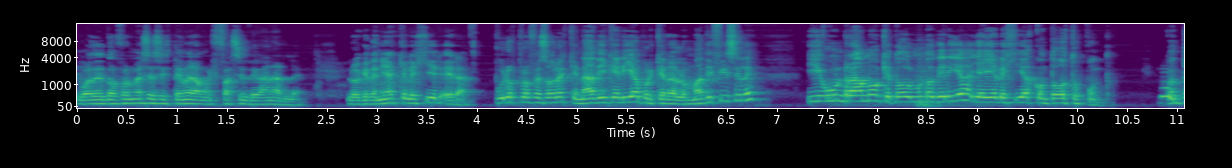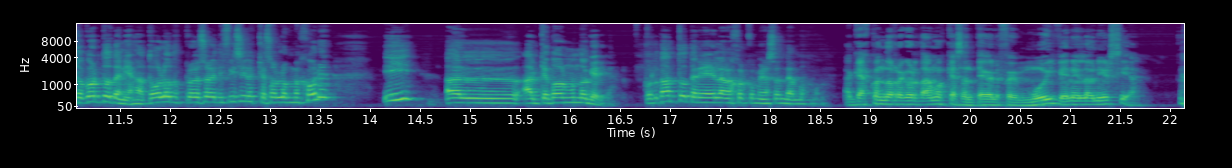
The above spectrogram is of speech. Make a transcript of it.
Igual de todas formas ese sistema era muy fácil de ganarle. Lo que tenías que elegir era puros profesores que nadie quería porque eran los más difíciles y un ramo que todo el mundo quería y ahí elegías con todos tus puntos. Cuanto corto tenías a todos los profesores difíciles que son los mejores y al, al que todo el mundo quería. Por lo tanto, tenías la mejor combinación de ambos mundos. Acá es cuando recordamos que a Santiago le fue muy bien en la universidad.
